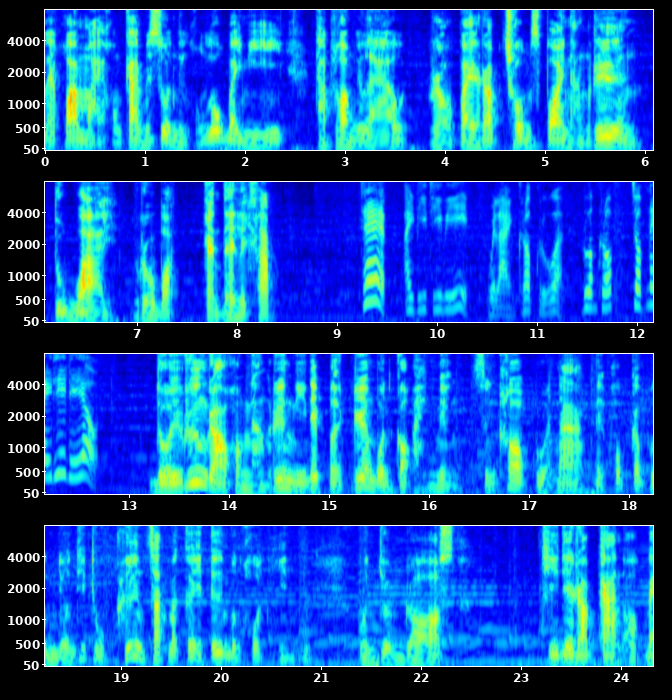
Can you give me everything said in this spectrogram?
และความหมายของการเป็นส่วนหนึ่งของโลกใบนี้ ถ้าพร้อมกันแล้ว เราไปรับชมสปอยหนังเรื่อง The Wild Robot กันได้เลยครับ เทพ IPTV เวลาครอบครัวรวมครบจบในที่เดียว โดยเรื่องราวของหนังเรื่องนี้ได้เปิดเรื่องบนเกาะแห่งหนึ่ง ซึ่งครอบครัวนาคได้พบกับหุ่นยนต์ที่ถูกคลื่นซัดมาเกยตื้นบนโขดหิน หุ่นยนต์รอสที่ได้รับการออกแบ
